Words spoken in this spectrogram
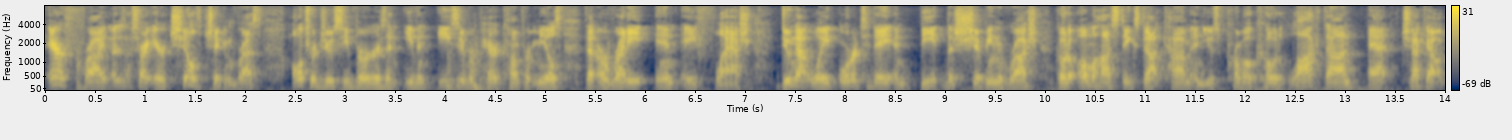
air fried, uh, sorry, air chilled chicken breast, ultra juicy burgers, and even easy to prepare comfort meals that are ready in a flash. Do not wait. Order today and beat the shipping rush. Go to omahasteaks.com and use promo code locked on at checkout.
